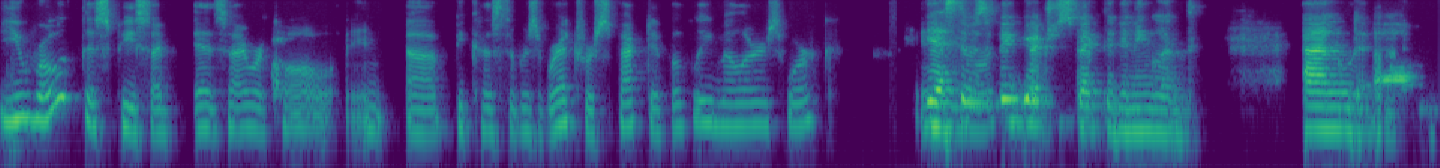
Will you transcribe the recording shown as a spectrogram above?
You wrote this piece, as I recall, in uh, because there was a retrospective of Lee Miller's work. Yes, there was a big retrospective in England and um,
